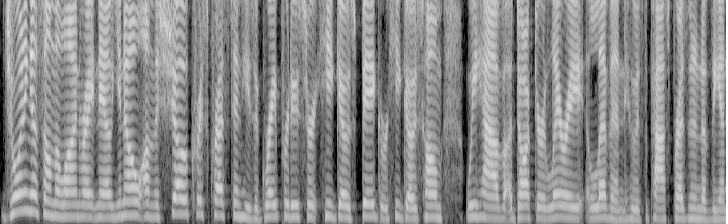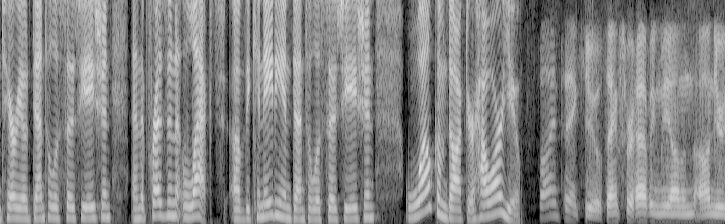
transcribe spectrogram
Joining us on the line right now, you know, on the show, Chris Creston, he's a great producer. He goes big or he goes home. We have uh, a Dr. Larry Levin, who is the past president of the Ontario Dental Association and the president elect of the Canadian Dental Association. Welcome, Doctor. How are you? Fine, thank you. Thanks for having me on on your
